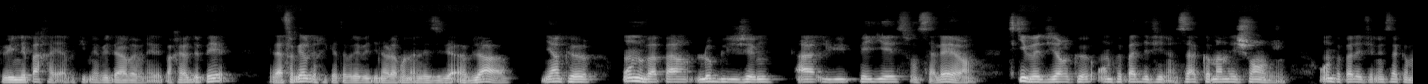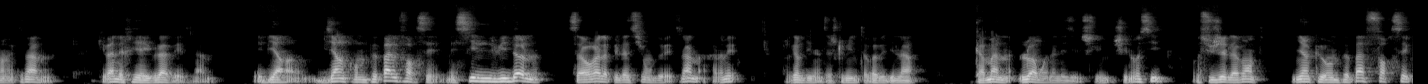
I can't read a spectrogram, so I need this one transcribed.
qu'il n'est pas chayav, qu'il n'avait pas chayav de payer. Et la fagab de Chikat bien que on ne va pas l'obliger à lui payer son salaire, ce qui veut dire qu'on ne peut pas définir ça comme un échange. On ne peut pas définir ça comme un etnan. Eh bien, bien qu'on ne peut pas le forcer, mais s'il lui donne, ça aura l'appellation de etnan. Chez nous aussi, au sujet de la vente, bien qu'on ne peut pas forcer,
